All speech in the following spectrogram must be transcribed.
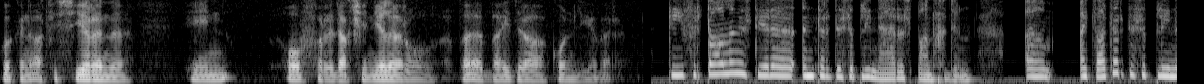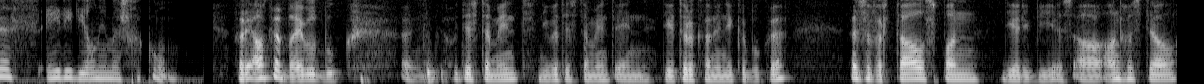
ook 'n adviserende en of redaksionele rol bydra kon lewer. Die vertaling is deur 'n interdissiplinêre span gedoen. Um uit watter dissiplines het die deelnemers gekom? Vir elke Bybelboek in Ou Testament, Nuwe Testament en Deuterokanoniese boeke is 'n vertaalspan deur die BSA aangestel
